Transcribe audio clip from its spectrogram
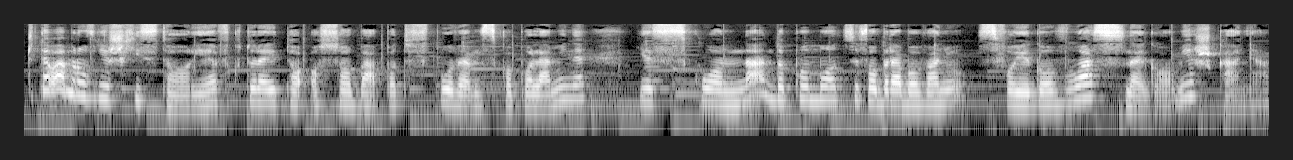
Czytałam również historię, w której to osoba pod wpływem skopolaminy jest skłonna do pomocy w obrabowaniu swojego własnego mieszkania.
